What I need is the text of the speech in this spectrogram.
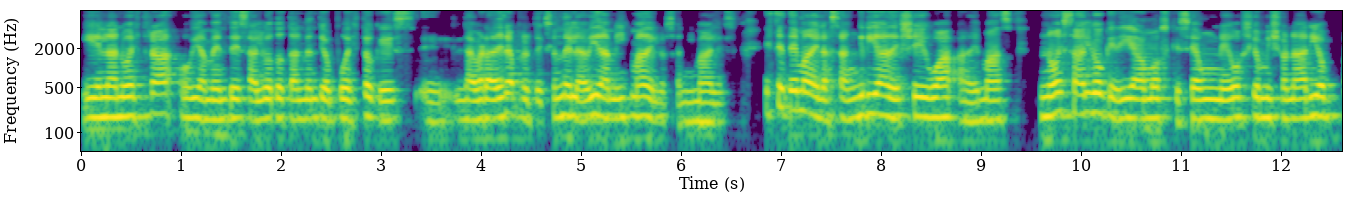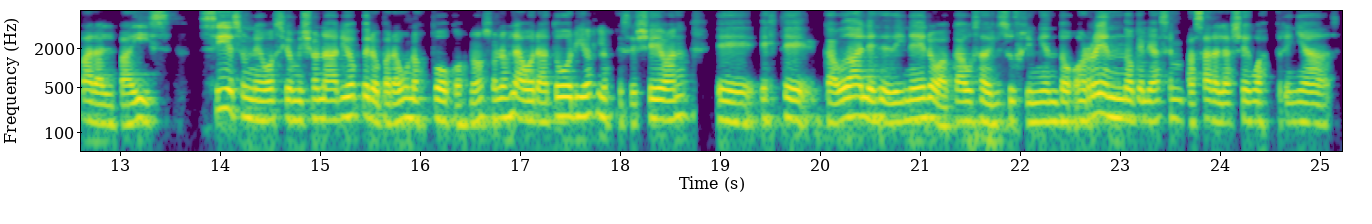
Y en la nuestra, obviamente, es algo totalmente opuesto, que es eh, la verdadera protección de la vida misma de los animales. Este tema de la sangría de yegua, además, no es algo que digamos que sea un negocio millonario para el país. Sí es un negocio millonario, pero para unos pocos, ¿no? Son los laboratorios los que se llevan eh, este caudales de dinero a causa del sufrimiento horrendo que le hacen pasar a las yeguas preñadas.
